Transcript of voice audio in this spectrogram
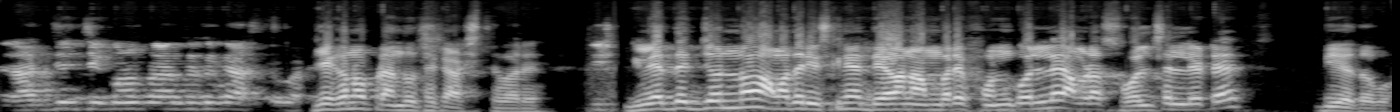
রাজ্যের যে কোনো প্রান্ত থেকে আসতে পারে? যে কোনো প্রান্ত থেকে আসতে পারে। ডিলারদের জন্য আমাদের স্ক্রিনে দেওয়া নাম্বারে ফোন করলে আমরা হোলসেল রেটে দিয়ে দেবো।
